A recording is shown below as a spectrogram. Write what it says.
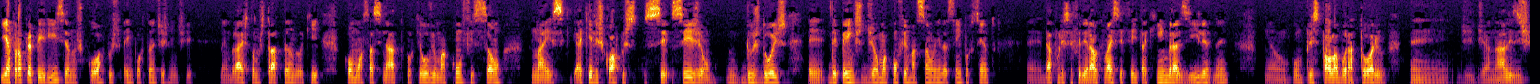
e a própria perícia nos corpos. É importante a gente lembrar, estamos tratando aqui como um assassinato porque houve uma confissão mas aqueles corpos se, sejam dos dois é, depende de uma confirmação ainda 100% é, da Polícia Federal que vai ser feita aqui em Brasília, né, com o principal laboratório é, de, de, análises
